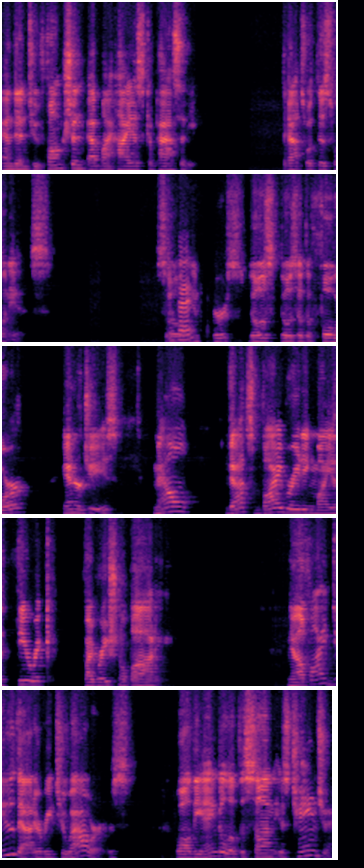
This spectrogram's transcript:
and then to function at my highest capacity. That's what this one is. So Okay. in reverse, those those are the four energies. Now that's vibrating my etheric vibrational body. Now, if I do that every two hours while the angle of the sun is changing,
